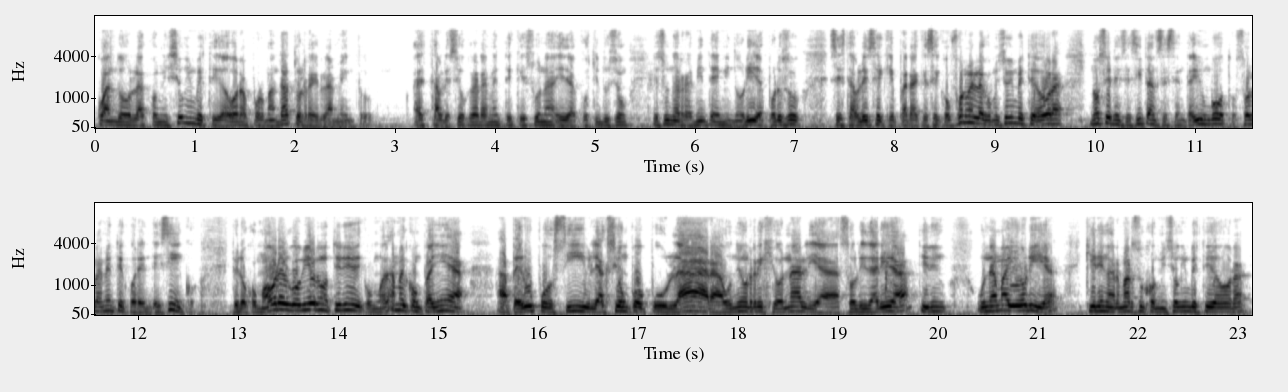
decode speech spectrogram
cuando la comisión investigadora, por mandato del reglamento, ha establecido claramente que es una, y la Constitución es una herramienta de minoría. Por eso se establece que para que se conforme la comisión investigadora no se necesitan 61 votos, solamente 45. Pero como ahora el gobierno tiene como dama de compañía a Perú Posible, Acción Popular, a Unión Regional y a Solidaridad, tienen una mayoría, quieren armar su comisión investigadora,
